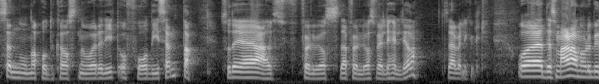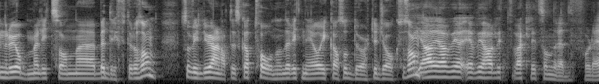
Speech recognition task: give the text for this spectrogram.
sende noen av podkastene våre dit og få de sendt. da. Så det er, føler vi oss, der føler vi oss veldig heldige, da. Så det er veldig kult. Og eh, det som er da, når du begynner å jobbe med litt sånn eh, bedrifter og sånn, så vil du gjerne at de skal tone det litt ned og ikke ha så dirty jokes og sånn. Ja, ja, vi, vi har litt, vært litt sånn redd for det,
